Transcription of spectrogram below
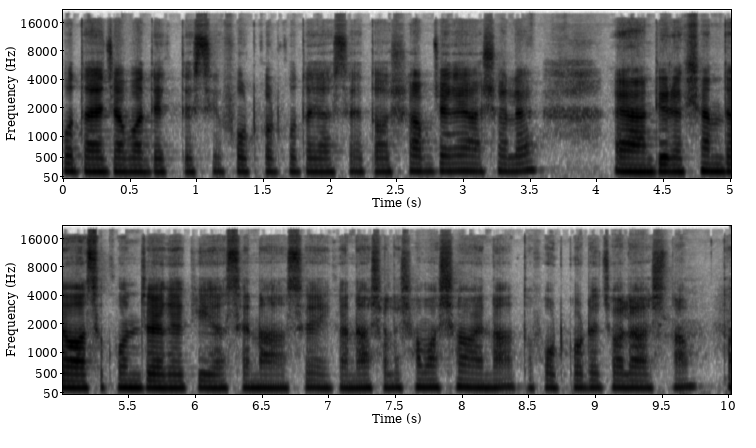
কোথায় যাবা দেখতেছি ফুড কোথায় আছে? তো সব জায়গায় আসলে ডিরেকশন দেওয়া আছে, কোন জায়গায় কি আছে, না আছে, এখানে আসলে সমস্যা হয় না। তো ফুড কোর্টে চলে আসলাম। তো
